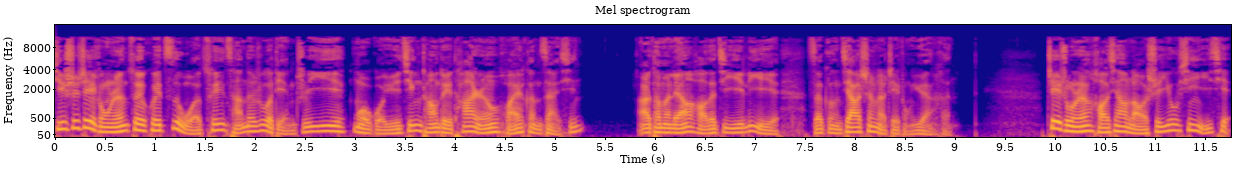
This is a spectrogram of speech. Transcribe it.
其实，这种人最会自我摧残的弱点之一，莫过于经常对他人怀恨在心，而他们良好的记忆力则更加深了这种怨恨。这种人好像老是忧心一切，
